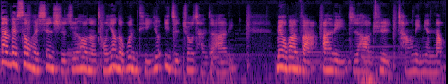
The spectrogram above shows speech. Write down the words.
但被送回现实之后呢，同样的问题又一直纠缠着阿里，没有办法，阿里只好去厂里面闹。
